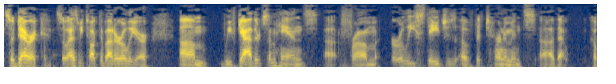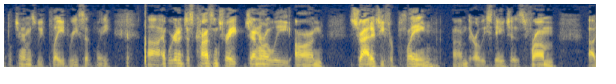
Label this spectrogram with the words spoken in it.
so Derek, so as we talked about earlier, um, we've gathered some hands uh, from early stages of the tournaments uh, that a couple of tournaments we've played recently, uh, and we're going to just concentrate generally on strategy for playing um, the early stages from uh,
